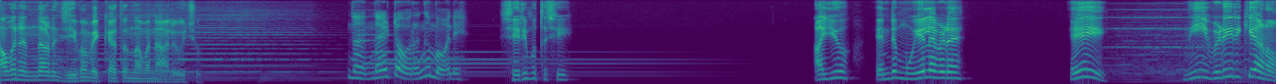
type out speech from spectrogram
അവൻ എന്താണ് ജീവൻ വെക്കാത്തെന്ന് അവൻ ആലോചിച്ചു. നന്നായിട്ട് ഉറങ്ങു മോനെ. ശരി മുത്തശ്ശി. അയ്യോ എന്റെ മുയൽ എവിടെ? ഏയ് നീ ഇവിടെ ഇരിക്കുകയാണോ?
